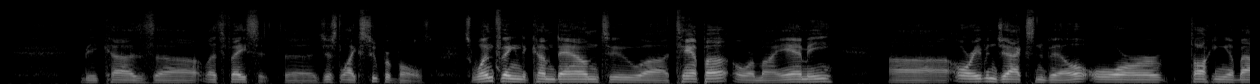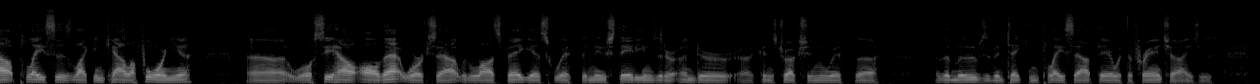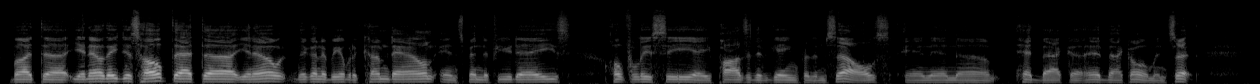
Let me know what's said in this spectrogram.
Because uh, let's face it, uh, just like Super Bowls, it's one thing to come down to uh, Tampa or Miami uh, or even Jacksonville or talking about places like in California uh, we'll see how all that works out with Las Vegas, with the new stadiums that are under uh, construction, with uh, the moves that have been taking place out there with the franchises. But uh, you know, they just hope that uh, you know they're going to be able to come down and spend a few days, hopefully see a positive game for themselves, and then uh, head back head back home. And so,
